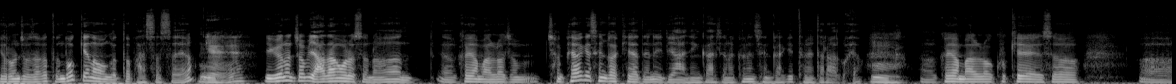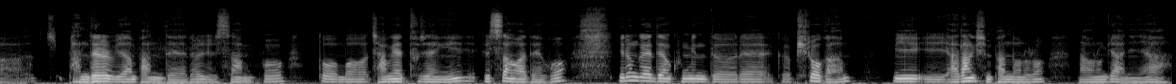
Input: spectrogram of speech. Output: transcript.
여론조사가 더 높게 나온 것도 봤었어요. 예. 이거는 좀 야당으로서는 어, 그야말로 좀 창피하게 생각해야 되는 일이 아닌가 저는 그런 생각이 들더라고요. 음. 어, 그야말로 국회에서 어, 반대를 위한 반대를 일삼고 또 뭐 장외투쟁이 일상화되고 이런 거에 대한 국민들의 그 피로감이 이 야당 심판론으로 나오는 게 아니냐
